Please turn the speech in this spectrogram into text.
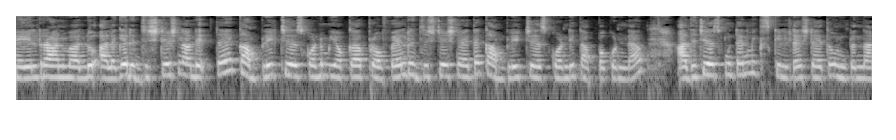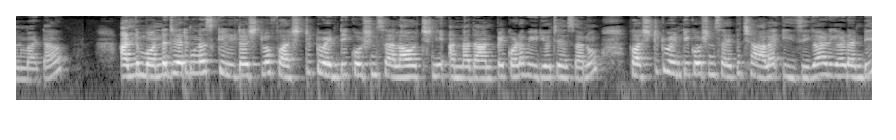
మెయిల్ రాని వాళ్ళు అలాగే రిజిస్ట్రేషన్ అయితే కంప్లీట్ చేసుకోండి. మీ యొక్క ప్రొఫైల్ రిజిస్ట్రేషన్ అయితే కంప్లీట్ చేసుకోండి తప్పకుండా. అది చేసుకుంటేనే మీకు స్కిల్ టెస్ట్ అయితే ఉంటుందన్నమాట. అండ్ మొన్న జరిగిన స్కిల్ టెస్ట్లో ఫస్ట్ ట్వంటీ క్వశ్చన్స్ ఎలా వచ్చినాయి అన్న దానిపై కూడా వీడియో చేశాను. ఫస్ట్ ట్వంటీ క్వశ్చన్స్ అయితే చాలా ఈజీగా అడిగాడండి.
